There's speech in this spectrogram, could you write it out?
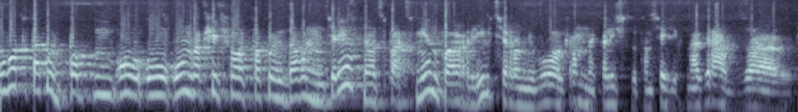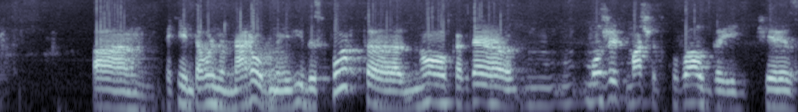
Ну вот такой, он, он вообще человек такой довольно интересный, он спортсмен, пауэрлифтер, у него огромное количество там всяких наград за такие довольно народные виды спорта, но когда мужик машет кувалдой через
